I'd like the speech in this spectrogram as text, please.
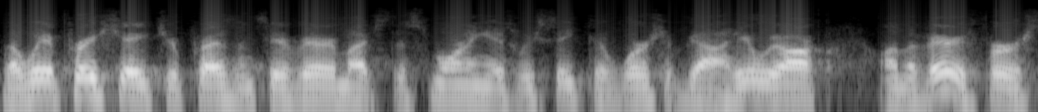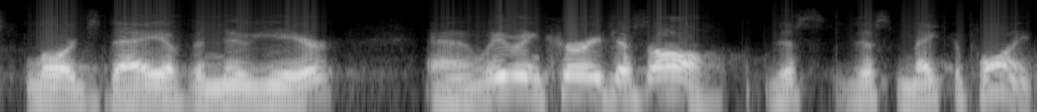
But we appreciate your presence here very much this morning as we seek to worship God. Here we are on the very first Lord's Day of the new year. And we would encourage us all, just, just make the point.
